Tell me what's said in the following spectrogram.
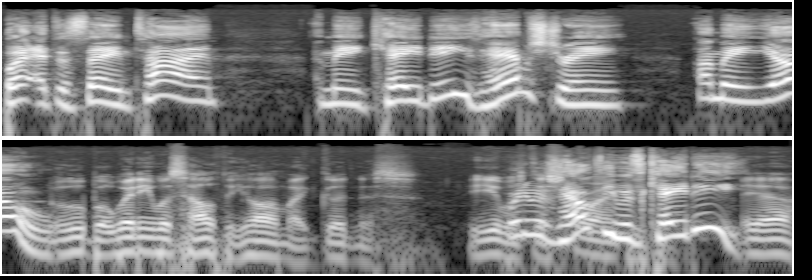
But at the same time, I mean, KD's hamstring. I mean, yo, Ooh, but when he was healthy, oh, my goodness. He was when he was destroying healthy, he was. KD. Yeah.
